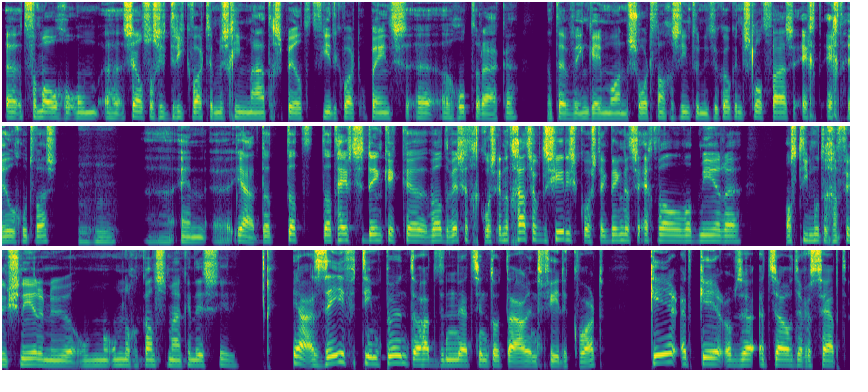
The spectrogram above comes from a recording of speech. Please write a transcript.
eh, het vermogen om, eh, zelfs als hij drie kwarten misschien matig speelt, het vierde kwart opeens eh, eh, hot te raken. Dat hebben we in game one een soort van gezien, toen hij natuurlijk ook in de slotfase echt, echt heel goed was. Eh, en eh, ja, dat, dat, dat heeft ze denk ik eh, wel de wedstrijd gekost. En dat gaat ze ook de series kosten. Ik denk dat ze echt wel wat meer eh, als team moeten gaan functioneren nu eh, om, om nog een kans te maken in deze serie. Ja, 17 punten hadden de Nets in totaal in het vierde kwart. Keer het keer op ze- hetzelfde recept.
